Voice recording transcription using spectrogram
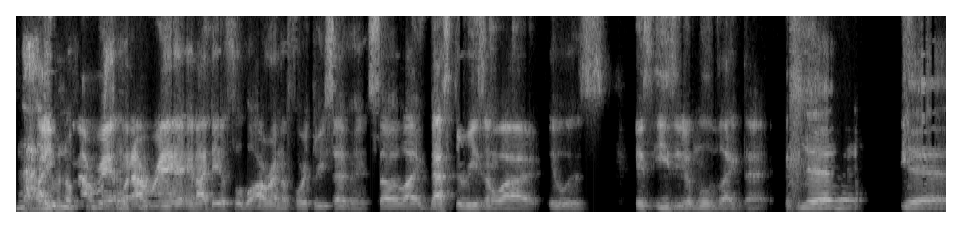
Not I, even a when I ran when I ran and I did football, I ran a 437. So like that's the reason why it was it's easy to move like that. Yeah, yeah.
